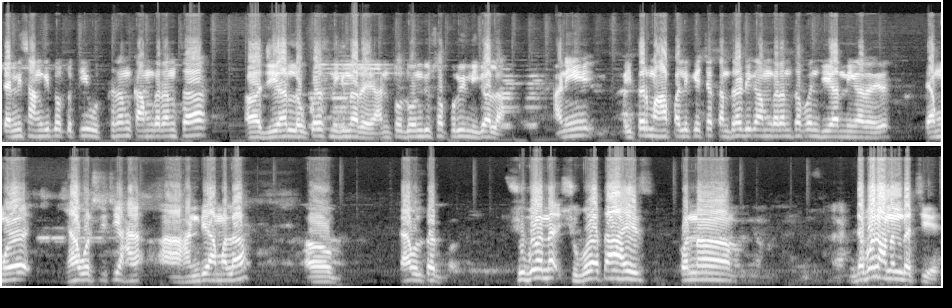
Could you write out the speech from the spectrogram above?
त्यांनी सांगितलं होतं की उत्खनन कामगारांचा जी आर लवकरच निघणार आहे आणि तो दोन दिवसापूर्वी निघाला. आणि इतर महापालिकेच्या कंत्राटी कामगारांचा पण जी आर निघाला आहे. त्यामुळं ह्या वर्षीची हा हांडी आम्हाला काय बोलतात शुभ शुभ आता आहेच पण डबल आनंदाची आहे.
